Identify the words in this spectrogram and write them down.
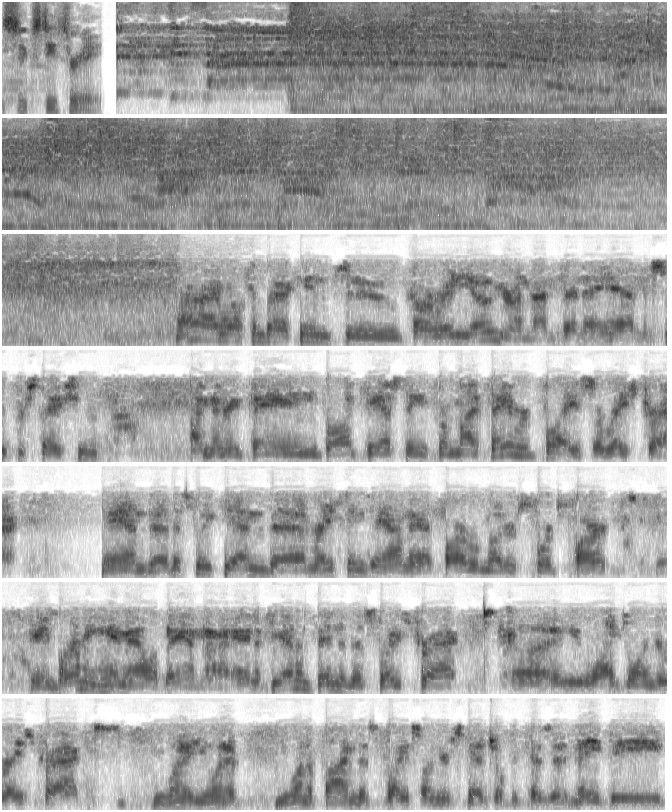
1963. All right, welcome back into Car Radio. You're on 910 AM, the Superstation. I'm Henry Payne, broadcasting from my favorite place, a racetrack. And uh, this weekend, uh, I'm racing down at Barber Motorsports Park in Birmingham, Alabama. And if you haven't been to this racetrack uh, and you like going to racetracks, you want to you want to you want to find this place on your schedule because it may be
